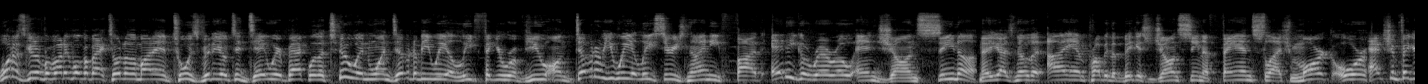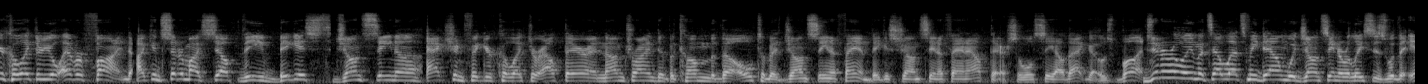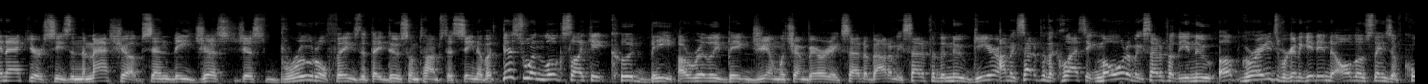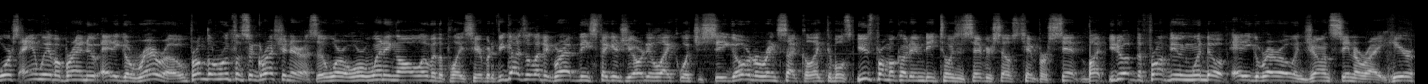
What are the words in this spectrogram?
What is good everybody? Welcome back to another My Damn Toys video. Today we're back with a 2-in-1 WWE Elite figure review on WWE Elite Series 95 Eddie Guerrero and John Cena. Now you guys know that I am probably the biggest John Cena fan slash mark or action figure collector you'll ever find. I consider myself the biggest John Cena action figure collector out there and I'm trying to become the ultimate John Cena fan. Biggest John Cena fan out there. So we'll see how that goes. But generally Mattel lets me down with John Cena releases with the inaccuracies and the mashups and the just, just brutal things that they do sometimes to Cena. But this one looks like it could be a really big gem, which I'm very excited about. I'm excited for the new gear. I'm excited for the classic mold. I'm excited for the new upgrades. We're going to get into all those things, of course. And we have a brand new Eddie Guerrero from the Ruthless Aggression era. So we're, we're winning all over the place here. But if you guys would like to grab these figures, you already like what you see, go over to Ringside Collectibles. Use promo code MD Toys to save yourselves 10%. But you do have the front viewing window of Eddie Guerrero and John Cena right here.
